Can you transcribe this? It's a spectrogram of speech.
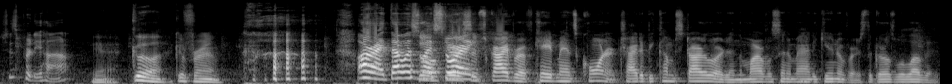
She's pretty hot. Yeah. Good. Good for him. All right, that was So my if you're a story. subscriber of Caveman's Corner, try to become Star Lord in the Marvel Cinematic Universe. The girls will love it.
